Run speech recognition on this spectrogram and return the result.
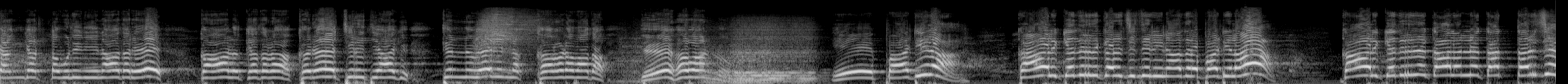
ಕಂಗಟ್ಟ ಹುಲಿ ನೀನಾದರೆ ಕಾಳು ಕೆದರ ಕರೆ ಚಿರಿತಿಯಾಗಿ ತಿನ್ನುವೆ ನಿನ್ನ ದೇಹವನ್ನು. ಏ ಪಾಟೀಲ ಕಾಲು ಕೆದರಿದ ಕಳಿಸಿದ್ದೀನಿ ನೀನಾದ್ರೆ ಪಾಟೀಲ. ಕಾಲು ಕೆದರಿದ ಕಾಲನ್ನ ಕತ್ತರಿಸಿ.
